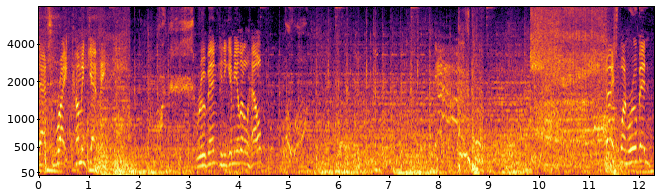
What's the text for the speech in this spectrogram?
That's right, come and get me. Reuben, can you give me a little help? Nice one, Reuben.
